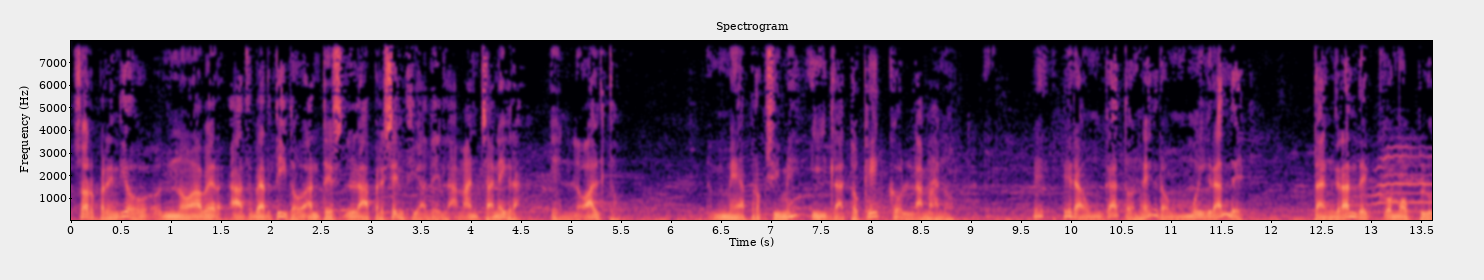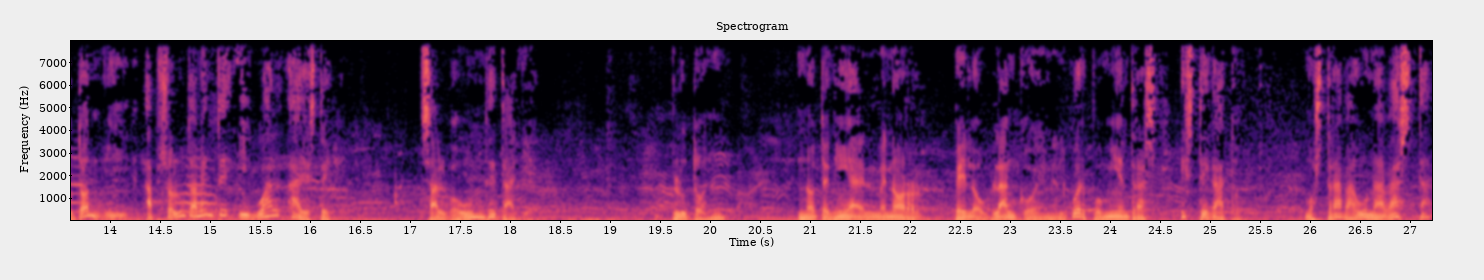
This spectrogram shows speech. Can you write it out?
sorprendió no haber advertido antes la presencia de la mancha negra en lo alto me aproximé y la toqué con la mano. E, era un gato negro muy grande, tan grande como Plutón y absolutamente igual a este, salvo un detalle. Plutón no tenía el menor pelo blanco en el cuerpo, mientras este gato mostraba una vasta,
